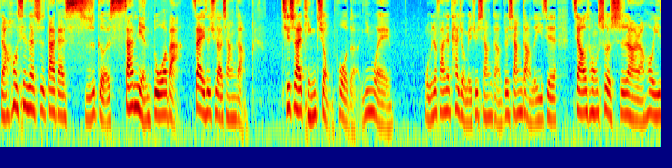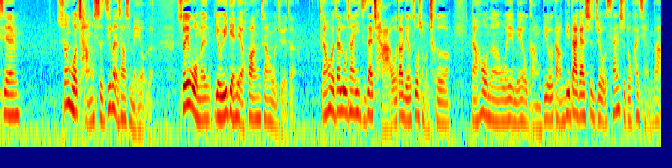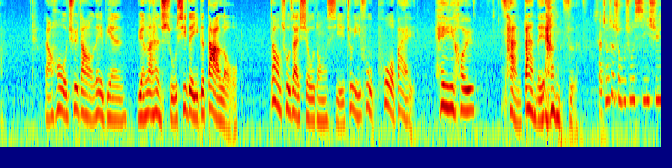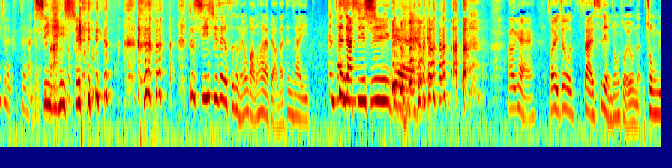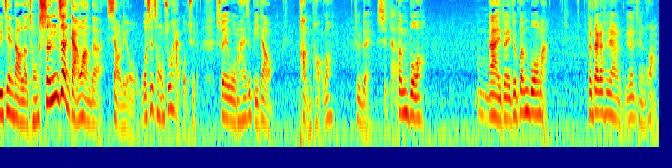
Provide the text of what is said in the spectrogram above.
然后现在是大概时隔三年多吧，再一次去到香港，其实还挺窘迫的，因为我们就发现太久没去香港，对香港的一些交通设施啊，然后一些生活常识基本上是没有的。所以我们有一点点慌张，我觉得。然后我在路上一直在查我到底要坐什么车，然后呢，我也没有港币，我港币大概是只有三十多块钱吧。然后去到那边，原来很熟悉的一个大楼，到处在修东西，就一副破败、黑灰、惨淡的样子。小秋是说不出唏嘘这这两个字？唏嘘，就唏嘘这个词，可能用广东话来表达更加一更加更加唏嘘一点。OK，所以就在四点钟左右呢，终于见到了从深圳赶往的小刘。我是从珠海过去的，所以我们还是比较奔跑了，对不对？是的，奔波，嗯，哎，对，就奔波嘛，就大概是这样一个情况。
